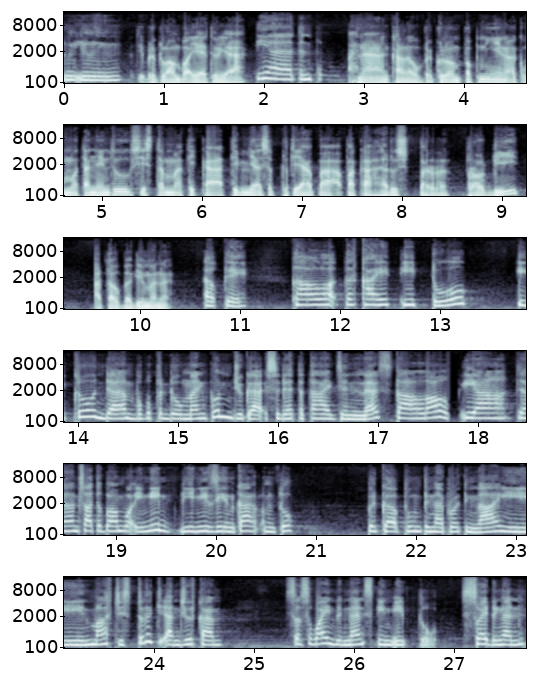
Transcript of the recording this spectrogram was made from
Mm, Berarti berkelompok ya itu ya. Iya tentu. Nah, kalau berkelompok nih yang aku mau tanya itu sistematika timnya seperti apa? Apakah harus per prodi atau bagaimana? Oke, kalau terkait itu itu dalam buku pedoman pun juga sudah tertera jelas kalau yang dalam satu kelompok ini diizinkan untuk bergabung dengan protein lain, malah justru dianjurkan sesuai dengan skim itu, sesuai dengan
